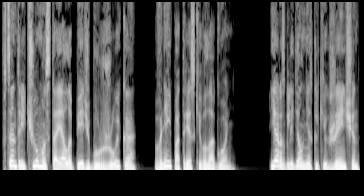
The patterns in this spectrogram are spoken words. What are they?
В центре чума стояла печь-буржуйка, в ней потрескивал огонь. Я разглядел нескольких женщин,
